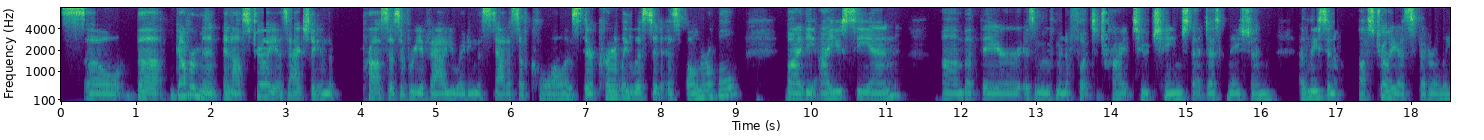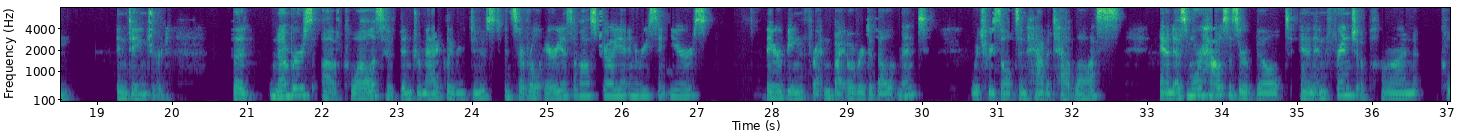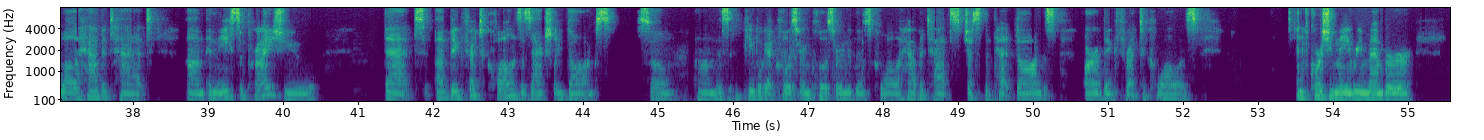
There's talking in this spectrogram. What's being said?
So the government in Australia is actually in the process of reevaluating the status of koalas. They're currently listed as vulnerable by the IUCN, um, but there is a movement afoot to try to change that designation, at least in Australia, as federally endangered. The numbers of koalas have been dramatically reduced in several areas of Australia in recent years. They are being threatened by overdevelopment, which results in habitat loss. And as more houses are built and infringe upon koala habitat, um, it may surprise you that a big threat to koalas is actually dogs. So um, as people get closer and closer into those koala habitats, just the pet dogs are a big threat to koalas. And of course, you may remember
